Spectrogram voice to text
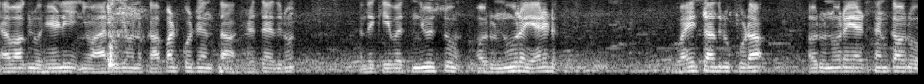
ಯಾವಾಗಲೂ ಹೇಳಿ ನೀವು ಆರೋಗ್ಯವನ್ನು ಕಾಪಾಡಿಕೊಡ್ರಿ ಅಂತ ಹೇಳ್ತಾಯಿದ್ರು ಅದಕ್ಕೆ ಇವತ್ತಿನ ದಿವಸ ಅವರು ನೂರ ಎರಡು ವಯಸ್ಸಾದರೂ ಕೂಡ ಅವರು ನೂರ ಎರಡು ತನಕ ಅವರು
